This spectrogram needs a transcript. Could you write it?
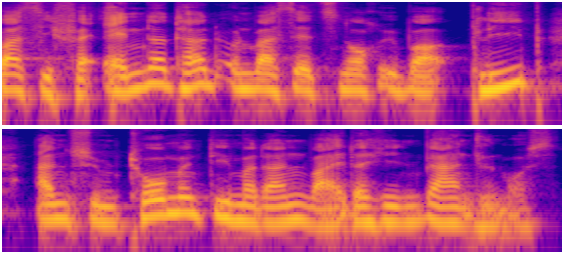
was sich verändert hat und was jetzt noch überblieb an Symptomen, die man dann weiterhin behandeln muss.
